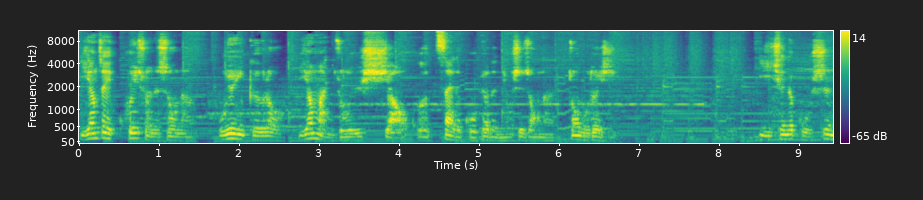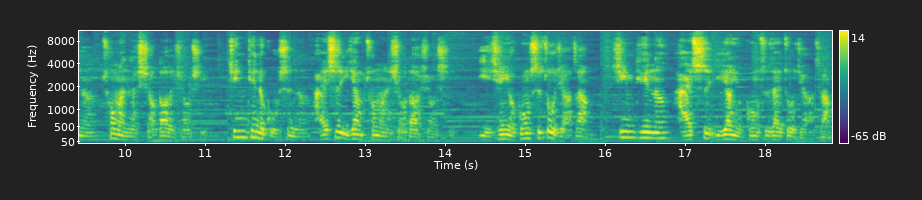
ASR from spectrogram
一样在亏损的时候呢，不愿意割肉，一样满足于小而在的股票的牛市中呢，中途退席。以前的股市呢，充满了小道的消息，今天的股市呢，还是一样充满小道消息。以前有公司做假账，今天呢，还是一样有公司在做假账。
